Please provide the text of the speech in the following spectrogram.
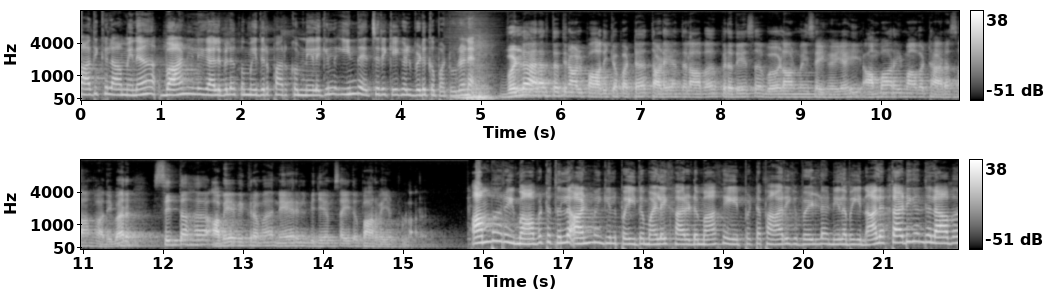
பாதிக்கலாம் என வானிலை அலுவலகம் எதிர்பார்க்கும் நிலையில் இந்த எச்சரிக்கைகள் விடுக்கப்பட்டுள்ளன. வெள்ள அனர்த்தத்தினால் பாதிக்கப்பட்ட தடயந்தலாவ பிரதேச வேளாண்மை செய்கையை அம்பாறை மாவட்ட அரசாங்க அதிபர் சித்தக அபய விக்ரம நேரில் விஜயம் செய்து பார்வையிட்டுள்ளார். அம்பாறை மாவட்டத்தில் அண்மையில் பெய்த மழை காரணமாக ஏற்பட்ட பாரிய வெள்ள நிலைமையினால் தடியந்தலாவ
